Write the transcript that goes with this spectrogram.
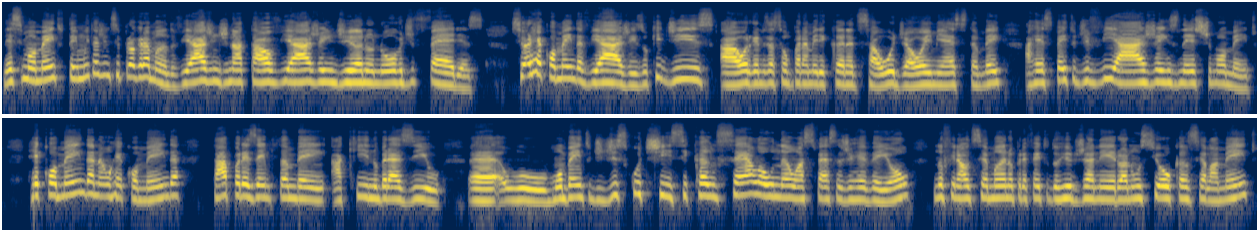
Nesse momento tem muita gente se programando, viagem de Natal, viagem de Ano Novo, de férias. O senhor recomenda viagens? O que diz a Organização Pan-Americana de Saúde, a OMS também, a respeito de viagens neste momento? Recomenda, não recomenda? Tá, por exemplo, também aqui no Brasil, é, o momento de discutir se cancela ou não as festas de Réveillon. No final de semana, o prefeito do Rio de Janeiro anunciou o cancelamento.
